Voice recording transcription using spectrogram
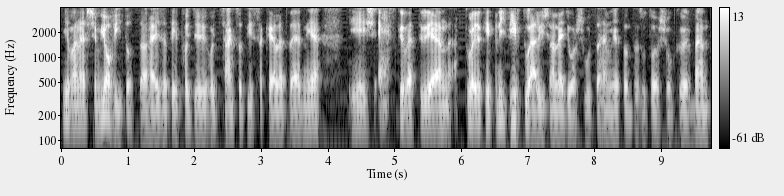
nyilván ez sem javította a helyzetét, hogy, hogy Sainzot vissza kellett vernie, és ezt követően hát tulajdonképpen így virtuálisan legyorsult a Hamilton az utolsó körben,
